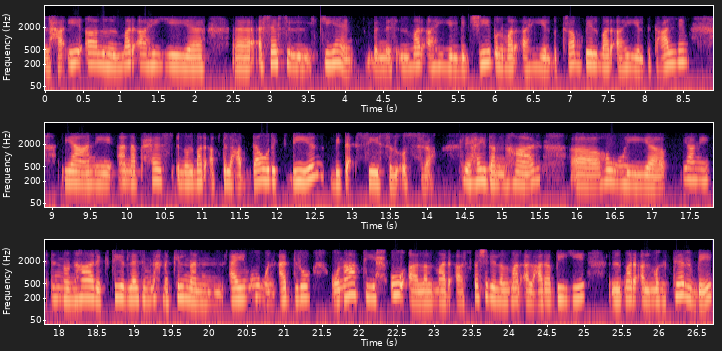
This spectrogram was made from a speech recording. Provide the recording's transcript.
الحقيقة المرأة هي uh, أساس الكيان. المرأة هي اللي بتجيب والمرأة هي اللي بتربي المرأة هي اللي بتعلم. يعني أنا بحس إنه المرأة بتلعب دور كبير بتأسيس الأسرة. لهيدا النهار هو يعني إنه نهار كتير لازم نحن كلنا نقيمه ونقدره ونعطي حقوقها للمرأة سبيشلي للمرأة العربية المرأة المغتربة.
